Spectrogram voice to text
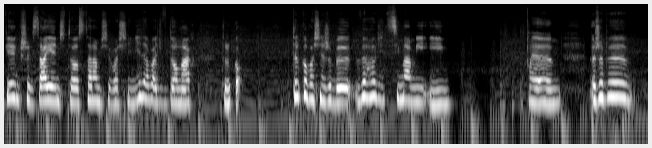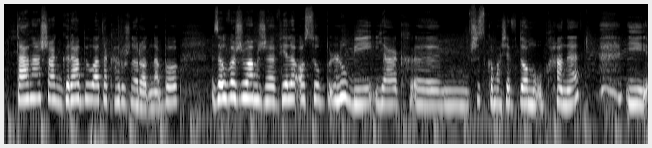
większych zajęć to staram się właśnie nie dawać w domach, tylko, tylko właśnie, żeby wychodzić z simami i żeby ta nasza gra była taka różnorodna, bo zauważyłam, że wiele osób lubi, jak wszystko ma się w domu upchane i,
